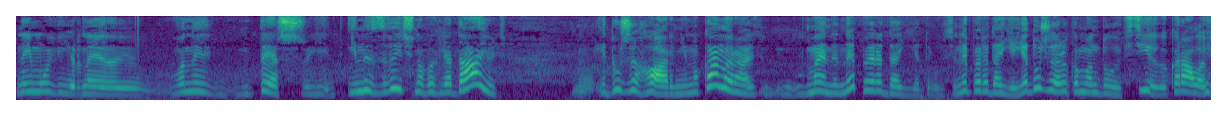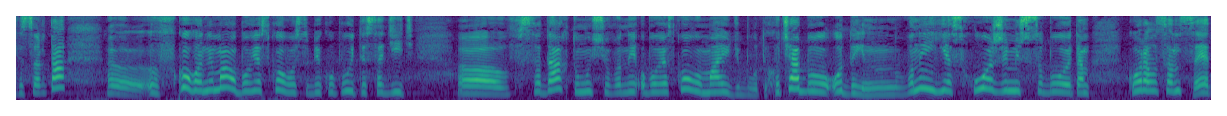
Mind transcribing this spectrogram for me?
неймовірне. Вони теж і- і незвично виглядають. І дуже гарні. Ну, камера в мене не передає, друзі. Не передає. Я дуже рекомендую всі коралові сорта. е, В кого нема, обов'язково собі купуйте, садіть е, в садах, тому що вони обов'язково мають бути. Хоча б один. Вони є схожі між собою. Там Coral Sunset,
